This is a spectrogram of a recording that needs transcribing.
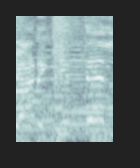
Gotta get that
